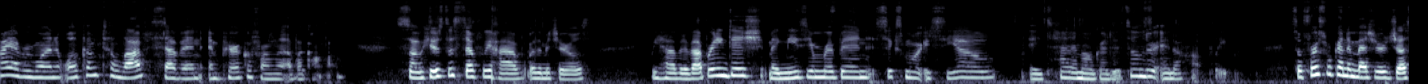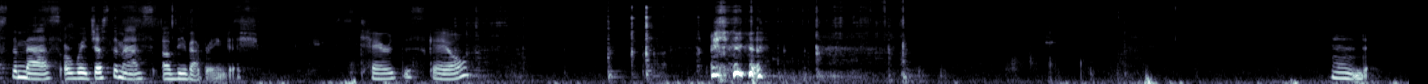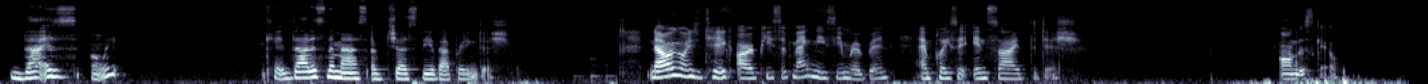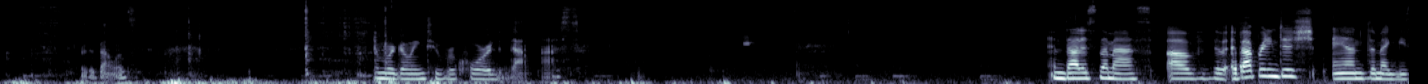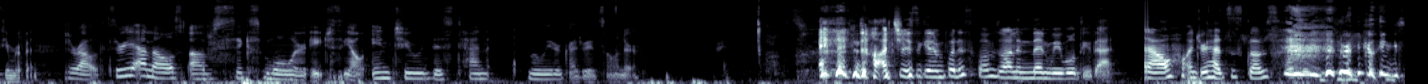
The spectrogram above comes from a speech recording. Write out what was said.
Hi everyone, welcome to Lab 7, Empirical Formula of a Compound. So here's the stuff we have, or the materials. We have an evaporating dish, magnesium ribbon, 6 molar HCl, a 10 ml graduate cylinder, and a hot plate. So first we're going to measure just the mass, or weigh just the mass of the evaporating dish. Tare the scale. and that is, oh wait, Okay, that is the mass of just the evaporating dish. Now we're going to take our piece of magnesium ribbon and place it inside the dish on the scale for the balance. And we're going to record that mass. And that is the mass of the evaporating dish and the magnesium ribbon measure out 3 mLs of 6 molar HCl into this 10 milliliter graduated cylinder. And Andre's gonna put his gloves on and then we will do that. Now, Andre has his gloves. We're going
